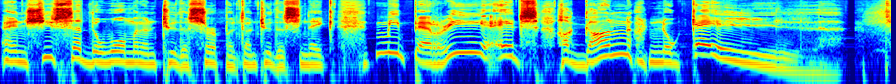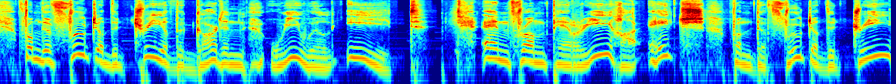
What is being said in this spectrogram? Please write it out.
And she said the woman unto the serpent, unto the snake, Mi peri etz hagan nokel. From the fruit of the tree of the garden we will eat. And from peri ha'etz, from the fruit of the tree,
